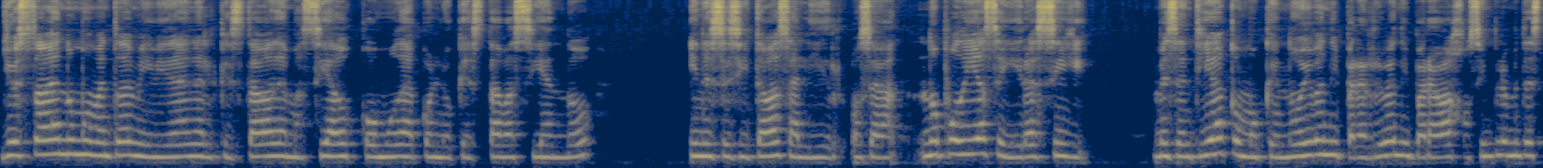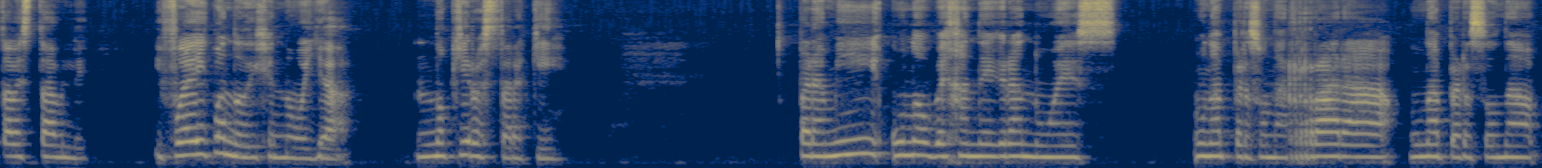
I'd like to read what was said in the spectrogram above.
Yo estaba en un momento de mi vida en el que estaba demasiado cómoda con lo que estaba haciendo y necesitaba salir, o sea, no podía seguir así. Me sentía como que no iba ni para arriba ni para abajo, simplemente estaba estable. Y fue ahí cuando dije, no, ya, no quiero estar aquí. Para mí, una oveja negra no es una persona rara, una persona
